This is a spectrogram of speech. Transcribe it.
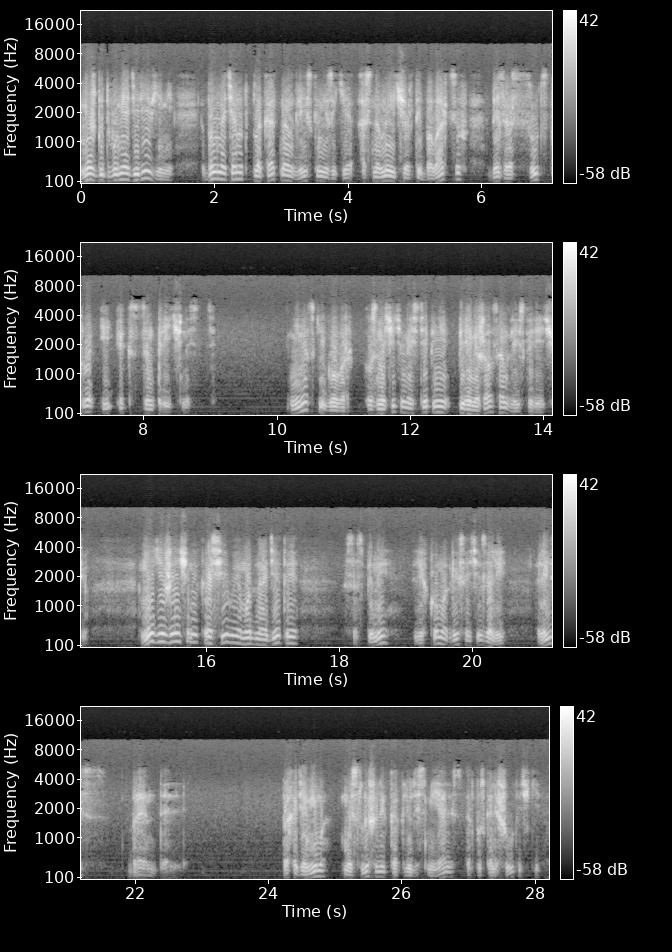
Между двумя деревьями был натянут плакат на английском языке «Основные черты баварцев – безрассудство и эксцентричность». Немецкий говор в значительной степени перемежался английской речью. Многие женщины, красивые, модно одетые, со спины легко могли сойти за Ли, Лиз Брендель. Проходя мимо, мы слышали, как люди смеялись, отпускали шуточки –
